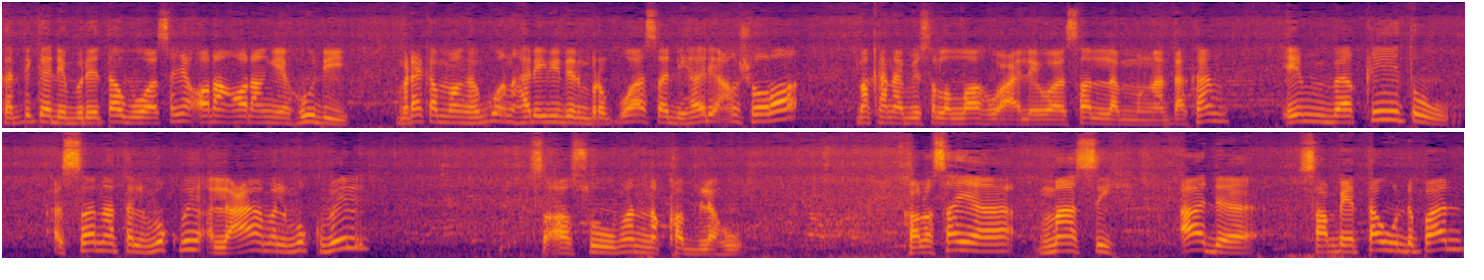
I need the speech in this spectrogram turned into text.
ketika diberitahu bahwasanya orang-orang Yahudi mereka menggabungkan hari ini dan berpuasa di hari Ashura, maka Nabi Shallallahu Alaihi Wasallam mengatakan, "Imbaqitu as-sanat al-muqbil, al-aam al-muqbil, saasuman qablahu." Kalau saya masih ada sampai tahun depan,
